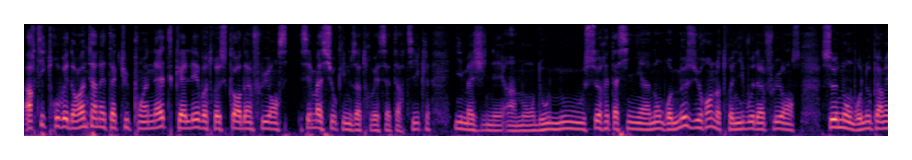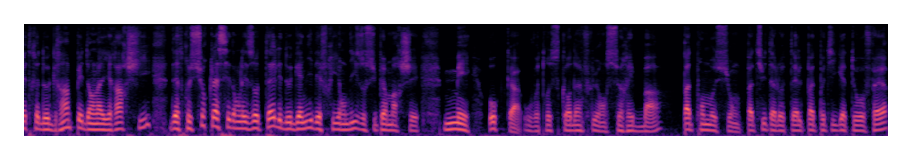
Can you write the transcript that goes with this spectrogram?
article trouvé dans internetactu.net, quel est votre score d'influence? C'est Massio qui nous a trouvé cet article. Imaginez un monde où nous serait assigné un nombre mesurant notre niveau d'influence. Ce nombre nous permettrait de grimper dans la hiérarchie, d'être surclassé dans les hôtels et de gagner des friandises au supermarché. Mais au cas où votre score d'influence serait bas, pas de promotion, pas de suite à l'hôtel, pas de petits gâteaux offerts.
